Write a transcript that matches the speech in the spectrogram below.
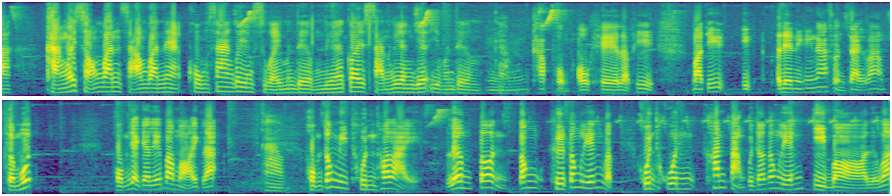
าขังไว้ 2 วัน 3 วันเนี่ยโครงสร้างก็ยังสวยเหมือนเดิม เนื้อก็สันก็ยังเยอะอยู่เหมือนเดิมอืมครับ ครับผมโอเคแล้วพี่มาที่อีกประเด็นหนึงที่น่าสนใจบ้างสมมุติ ผมอยากจะเลี้ยงปลาหมออีกแล้วครับ ผมต้องมีทุนเท่าไหร่ เริ่มต้นต้องคือต้องเลี้ยงแบบคุณคุณขั้นต่ำคุณจะต้องเลี้ยงกี่บ่อหรือว่า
